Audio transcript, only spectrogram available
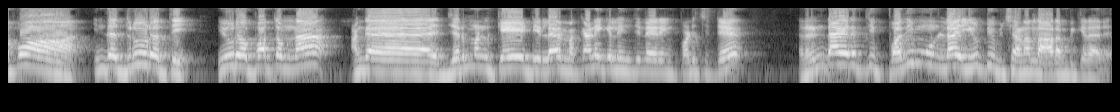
அப்போ இந்த துருவரத்தி இவரை பார்த்தோம்னா அங்கே ஜெர்மன் கேஐடியில் மெக்கானிக்கல் இன்ஜினியரிங் படிச்சுட்டு ரெண்டாயிரத்தி பதிமூணில் யூடியூப் சேனல் ஆரம்பிக்கிறாரு.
